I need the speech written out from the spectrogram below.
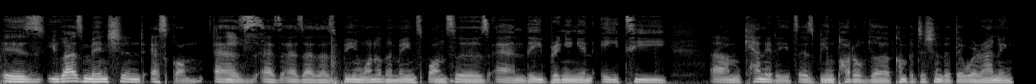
is you guys mentioned Eskom as, Yes. as, as, as, as being one of the main sponsors and they bringing in 80 um, candidates as being part of the competition that they were running.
